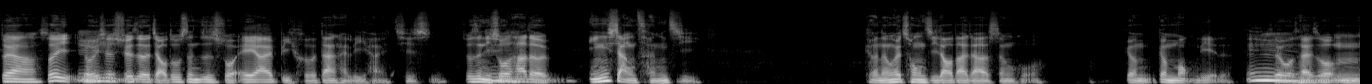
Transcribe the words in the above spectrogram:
对啊，所以有一些学者的角度甚至说 AI 比核弹还厉害，其实就是你说它的影响层级。可能会冲击到大家的生活更更猛烈的，嗯，所以我才说，嗯，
